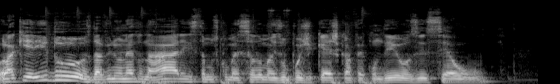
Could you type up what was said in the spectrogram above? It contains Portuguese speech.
Olá, queridos! Davi Neto na área, estamos começando mais um podcast Café com Deus. Esse é o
